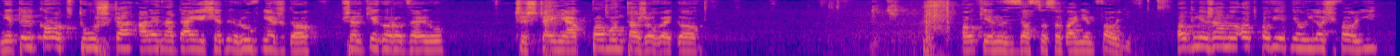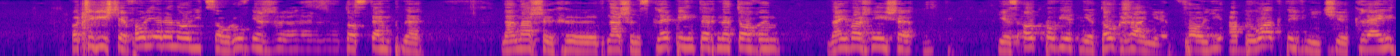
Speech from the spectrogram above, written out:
nie tylko odtłuszcza, ale nadaje się również do wszelkiego rodzaju czyszczenia pomontażowego okien z zastosowaniem folii. Odmierzamy odpowiednią ilość folii. Oczywiście folie Renolit są również e, dostępne na naszych, e, w naszym sklepie internetowym. Najważniejsze jest odpowiednie dogrzanie folii, aby uaktywnić klej, e,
